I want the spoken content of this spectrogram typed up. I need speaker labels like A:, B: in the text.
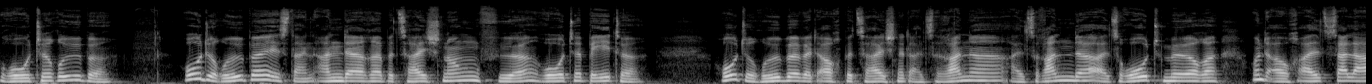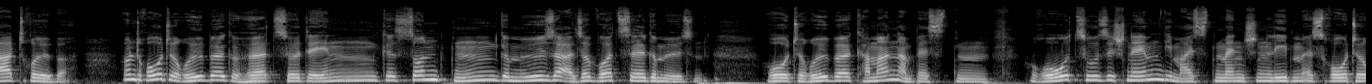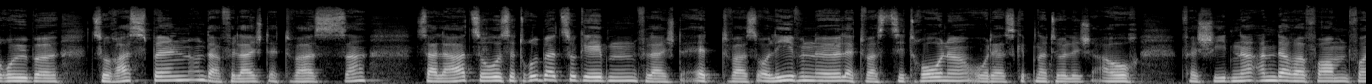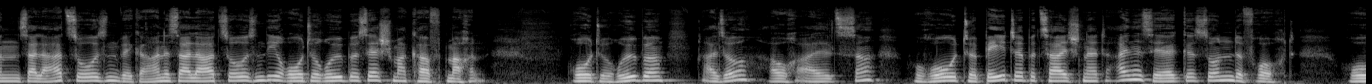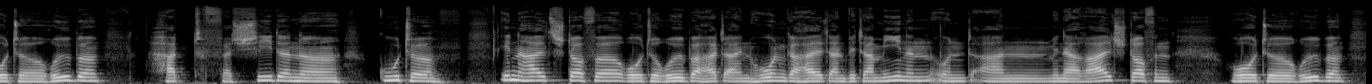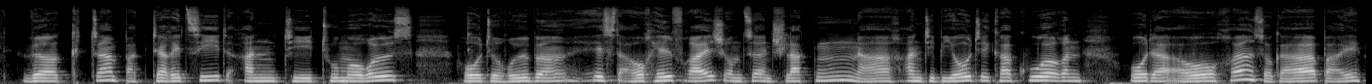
A: Rote Rübe. Rote Rübe ist eine andere Bezeichnung für rote Beete. Rote Rübe wird auch bezeichnet als Ranne, als Rande, als Rotmöhre und auch als Salatrübe. Und rote Rübe gehört zu den gesunden Gemüse, also Wurzelgemüsen. Rote Rübe kann man am besten roh zu sich nehmen. Die meisten Menschen lieben es, rote Rübe zu raspeln und da vielleicht etwas äh, Salatsoße drüber zu geben, vielleicht etwas Olivenöl, etwas Zitrone oder es gibt natürlich auch verschiedene andere Formen von Salatsoßen, vegane Salatsoßen, die rote Rübe sehr schmackhaft machen. Rote Rübe, also auch als äh, rote Beete bezeichnet, eine sehr gesunde Frucht. Rote Rübe hat verschiedene gute Inhaltsstoffe. Rote Rübe hat einen hohen Gehalt an Vitaminen und an Mineralstoffen. Rote Rübe wirkt bakterizid, antitumorös. Rote Rübe ist auch hilfreich, um zu entschlacken nach Antibiotikakuren oder auch äh, sogar bei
